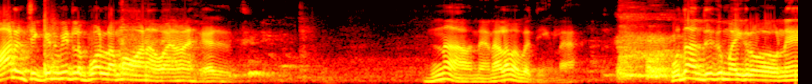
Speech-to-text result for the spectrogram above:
மாடன் சிக்கன் வீட்டில் போடலாமா? வேணாம் வேணாம் என்ன அந்த நிலமை பார்த்தீங்களா? உதாரணத்துக்கு மைக்ரோ ஓவனு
